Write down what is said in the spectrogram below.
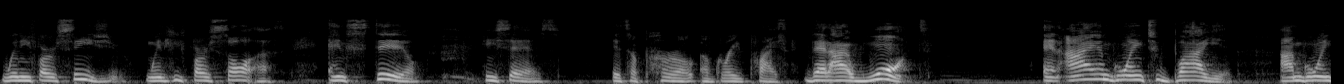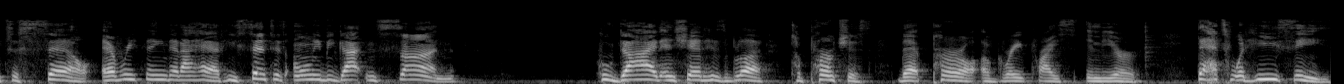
When he first sees you, when he first saw us, and still he says, it's a pearl of great price that I want. And I am going to buy it. I'm going to sell everything that I have. He sent his only begotten son who died and shed his blood to purchase that pearl of great price in the earth. That's what he sees.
